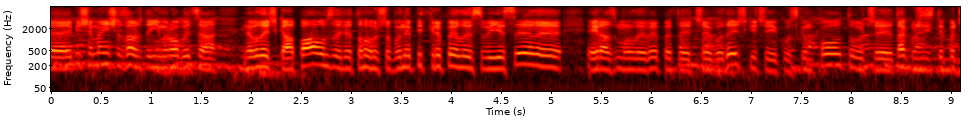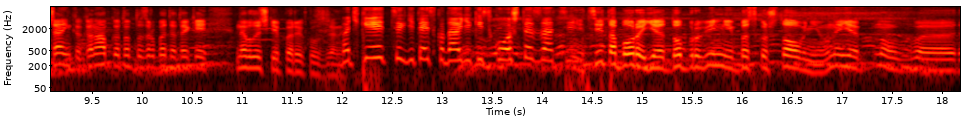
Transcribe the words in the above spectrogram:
е, більше-менше завжди їм робиться невеличка пауза для того, щоб вони підкріпили свої сили, якраз могли випити чи водички, чи якусь компоту, чи також з'їсти печенька, канапку, тобто зробити такий невеличкий перекус для них. Батьки цих дітей складають якісь кошти за ці. Ні, ці табори є добровільні, безкоштовні. Вони є ну в е,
